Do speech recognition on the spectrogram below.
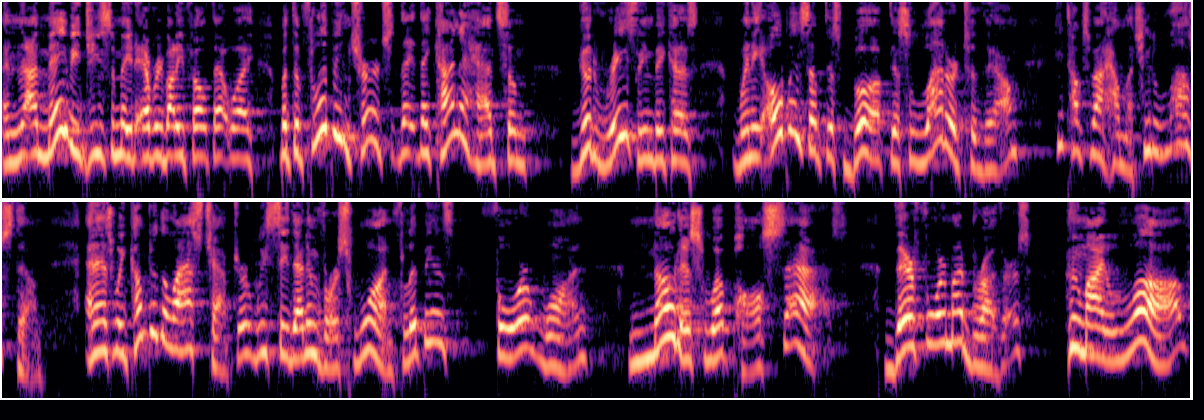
And maybe Jesus made everybody felt that way, but the Philippian church, they, they kind of had some good reasoning because when he opens up this book, this letter to them, he talks about how much he loves them. And as we come to the last chapter, we see that in verse 1. Philippians 4, 1. Notice what Paul says. Therefore, my brothers, whom I love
